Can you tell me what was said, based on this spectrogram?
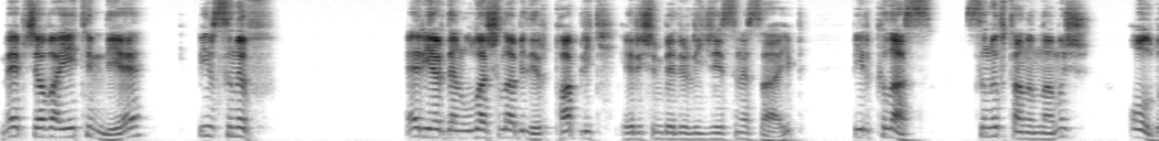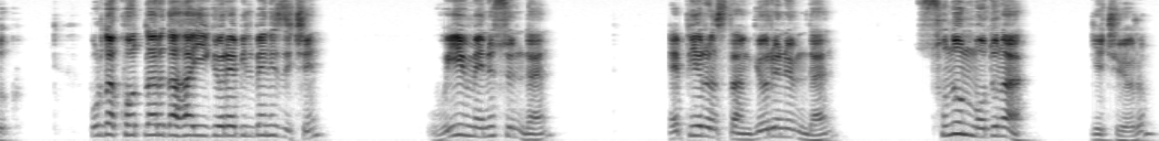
Map Java Eğitim diye bir sınıf her yerden ulaşılabilir public erişim belirleyicisine sahip bir class sınıf tanımlamış olduk. Burada kodları daha iyi görebilmeniz için View menüsünden Appearance'dan, görünümden sunum moduna geçiyorum.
